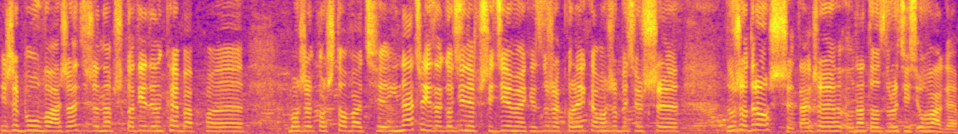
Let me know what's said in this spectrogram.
i żeby uważać, że na przykład jeden kebab e, może kosztować inaczej, za godzinę przyjdziemy, jak jest duża kolejka, może być już dużo droższy, także na to zwrócić uwagę.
